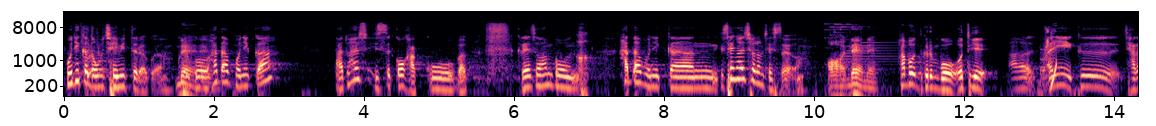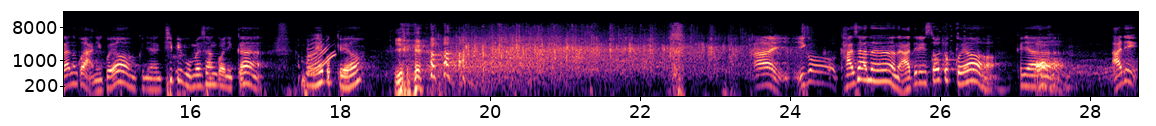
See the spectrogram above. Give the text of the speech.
보니까 너무 재밌더라고요. 네, 그리고 네. 하다 보니까 나도 할 수 있을 것 같고 막 그래서 한번 하다 보니까 생활처럼 됐어요. 어, 네, 네. 한번 그럼 뭐 어떻게 아, 아니 그 잘하는 거 아니고요. 그냥 TV 보면서 한 거니까 한번 해볼게요. 예. 아 이거 가사는 아들이 써줬고요. 그냥 아니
